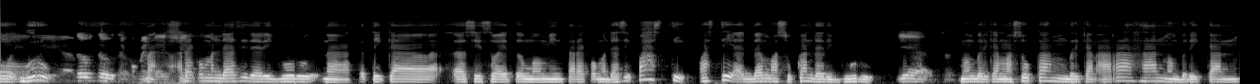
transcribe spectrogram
Oh, guru Iya, Betul, betul, betul. Nah, rekomendasi. rekomendasi dari guru. Nah, ketika eh, siswa itu meminta rekomendasi, pasti pasti ada masukan dari guru, Iya, betul. memberikan masukan, memberikan arahan, memberikan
